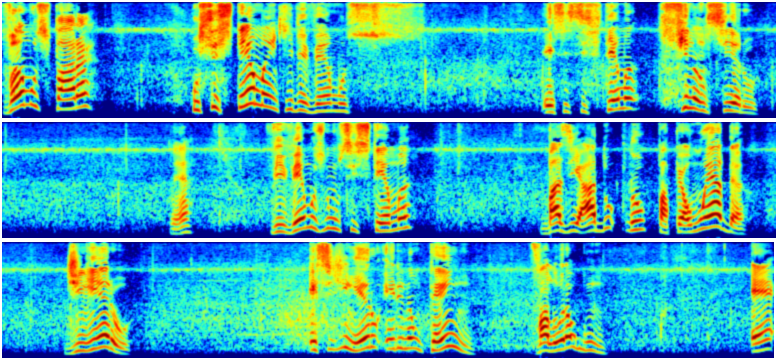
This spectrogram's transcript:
vamos para o sistema em que vivemos esse sistema financeiro, né? Vivemos num sistema baseado no papel moeda, dinheiro. Esse dinheiro ele não tem valor algum. É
